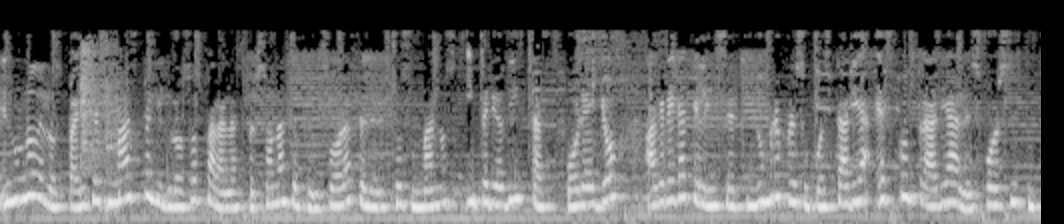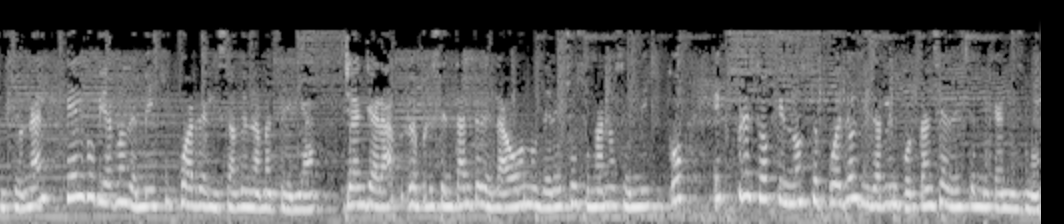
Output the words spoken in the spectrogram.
en uno de los países más peligrosos para las personas defensoras de derechos humanos y periodistas. Por ello, agrega que la incertidumbre presupuestaria es contraria al esfuerzo institucional que el gobierno de México ha realizado en la materia. Jan Yarab, representante de la ONU Derechos Humanos en México, expresó que no se puede olvidar la importancia de este mecanismo.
